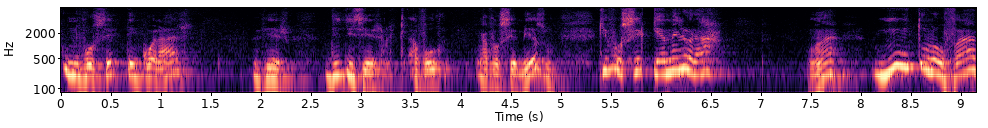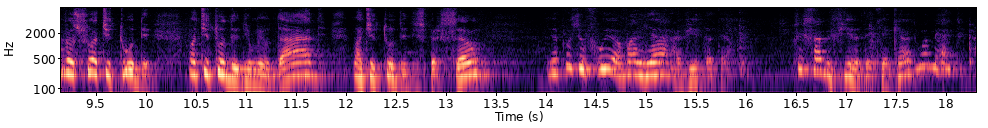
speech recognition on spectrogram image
como você que tem coragem, vejo, de dizer a, vo, a você mesmo que você quer melhorar. Não é? Muito louvável sua atitude. Uma atitude de humildade, uma atitude de expressão. Depois eu fui avaliar a vida dela. Você sabe, filha de quem que era? De uma médica.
